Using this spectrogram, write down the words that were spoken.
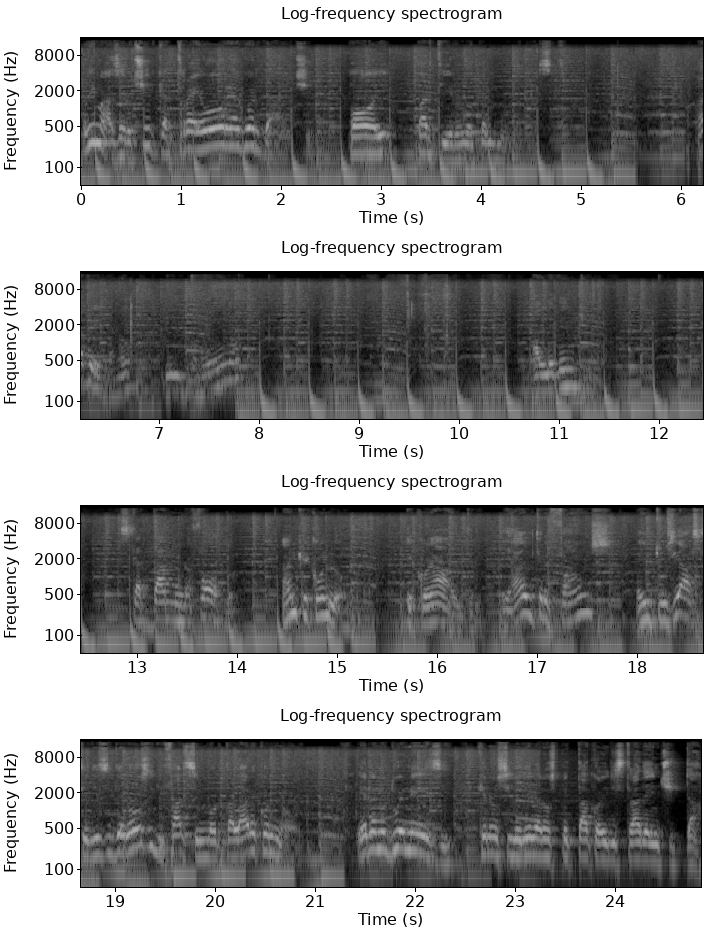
rimasero circa tre ore a guardarci, poi partirono per Budapest. avevano il treno alle 21. Scattammo una foto, anche con loro, e con altri e altre fans entusiasti e desiderosi di farsi immortalare con noi. Erano due mesi che non si vedevano spettacoli di strada in città.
